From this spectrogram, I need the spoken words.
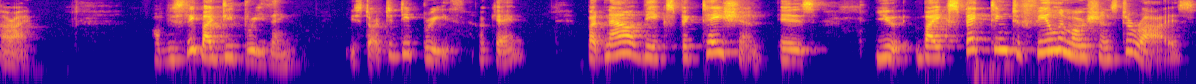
All right. Obviously, by deep breathing. You start to deep breathe, okay? But now the expectation is you by expecting to feel emotions to rise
